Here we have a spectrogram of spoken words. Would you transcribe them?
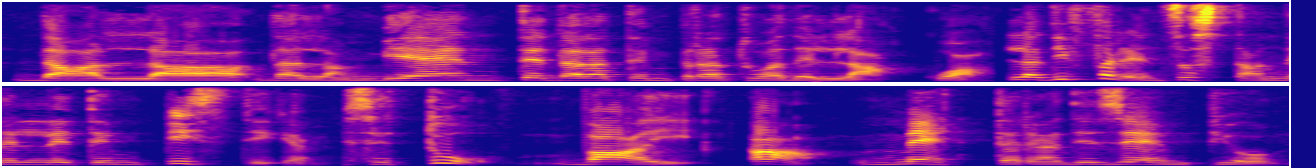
dalla, dall'ambiente, dalla temperatura dell'acqua. La differenza sta nelle tempistiche. Se tu vai a mettere ad esempio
